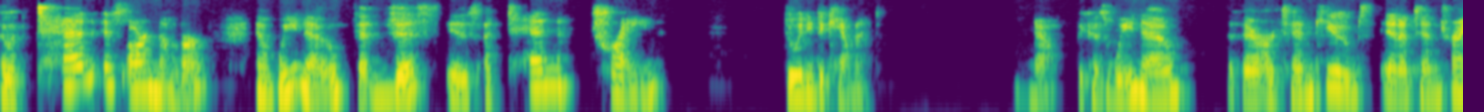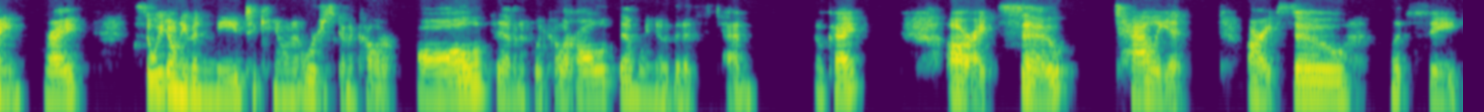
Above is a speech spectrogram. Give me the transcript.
So if 10 is our number, and we know that this is a 10 train, do we need to count it? No, because we know that there are 10 cubes in a 10 train, right? So we don't even need to count it. We're just going to color all of them. And if we color all of them, we know that it's 10. Okay? All right, so tally it. All right, so let's see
